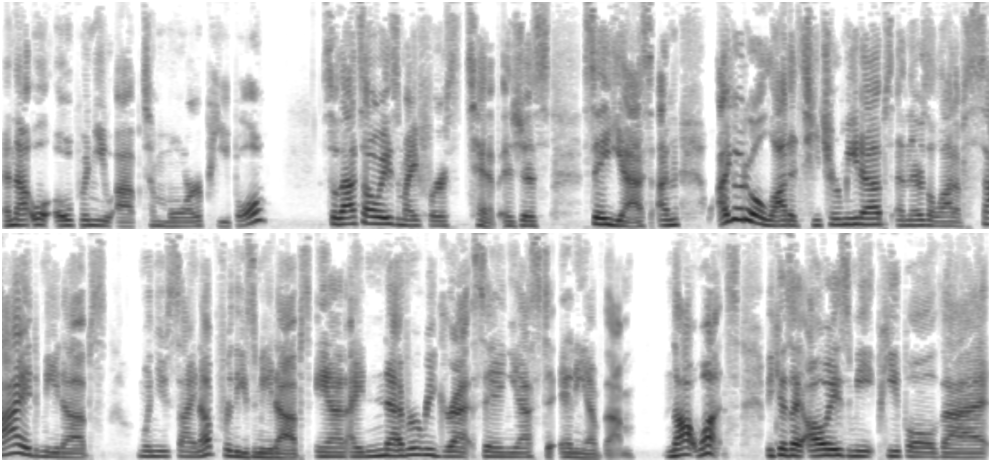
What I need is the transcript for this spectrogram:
and that will open you up to more people so that's always my first tip is just say yes. And I go to a lot of teacher meetups and there's a lot of side meetups when you sign up for these meetups. And I never regret saying yes to any of them. Not once, because I always meet people that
